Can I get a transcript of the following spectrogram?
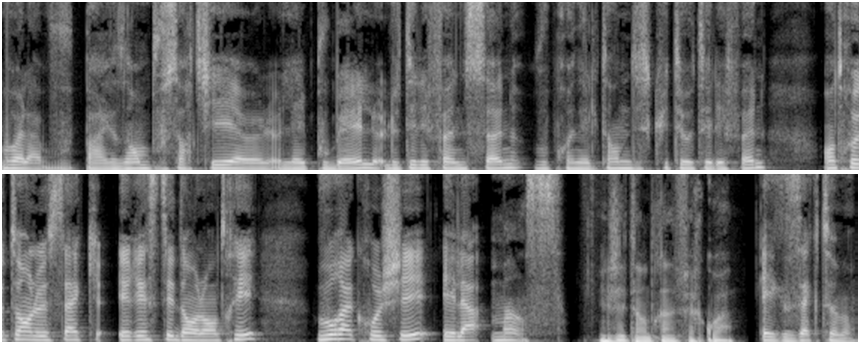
Voilà, vous, par exemple, vous sortiez euh, les poubelles, le téléphone sonne, vous prenez le temps de discuter au téléphone. Entre-temps, le sac est resté dans l'entrée, vous raccrochez, et là, mince. J'étais en train de faire quoi? Exactement.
